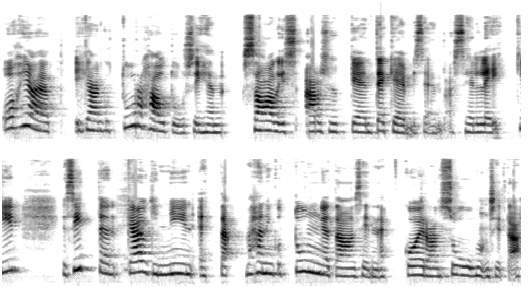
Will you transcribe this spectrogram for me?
ohjaajat ikään kuin turhautuu siihen saalisärsykkeen tekemiseen tai siihen leikkiin. Ja sitten käykin niin, että vähän niin kuin tungetaan sinne koiran suuhun sitä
